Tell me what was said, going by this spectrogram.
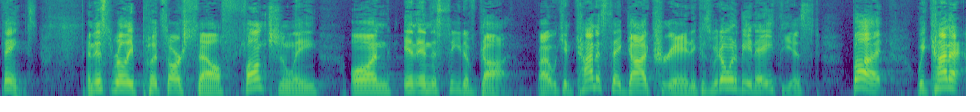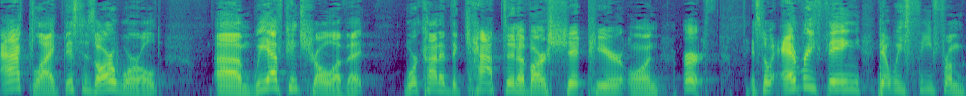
things. And this really puts ourselves functionally on in, in the seat of God. Right? We can kind of say God created because we don't want to be an atheist, but we kind of act like this is our world. Um, we have control of it. We're kind of the captain of our ship here on earth. And so everything that we see from,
